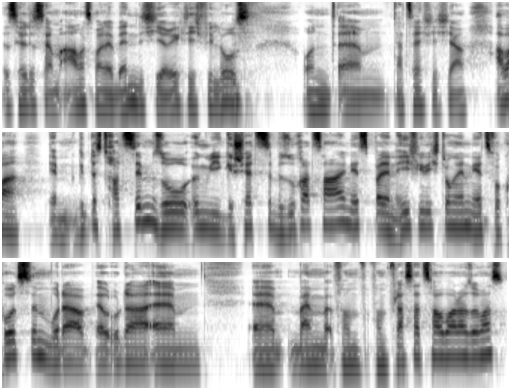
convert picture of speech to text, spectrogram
es hält es ja am abends mal lebendig hier, richtig viel los. Und ähm, tatsächlich, ja. Aber ähm, gibt es trotzdem so irgendwie geschätzte Besucherzahlen jetzt bei den EFI-Lichtungen jetzt vor kurzem oder, äh, oder ähm, äh, beim, vom, vom Pflasterzauber oder sowas?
